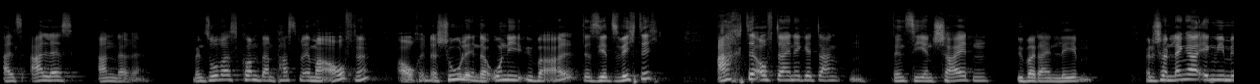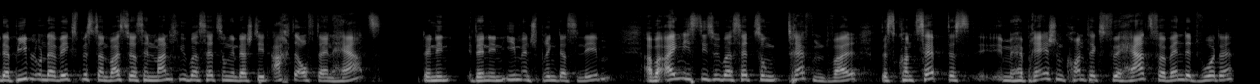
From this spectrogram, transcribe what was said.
als alles andere. Wenn sowas kommt, dann passt man immer auf, ne? auch in der Schule, in der Uni, überall. Das ist jetzt wichtig. Achte auf deine Gedanken, denn sie entscheiden über dein Leben. Wenn du schon länger irgendwie mit der Bibel unterwegs bist, dann weißt du, dass in manchen Übersetzungen da steht, achte auf dein Herz denn in, denn in ihm entspringt das Leben. Aber eigentlich ist diese Übersetzung treffend, weil das Konzept, das im hebräischen Kontext für Herz verwendet wurde,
